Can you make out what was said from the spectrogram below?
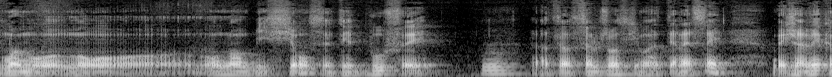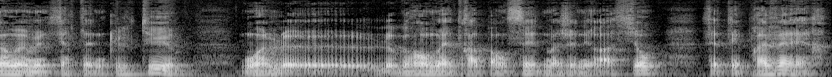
moi, mon, mon, mon ambition, c'était de bouffer. C'est la seule chose qui m'intéressait. Mais j'avais quand même une certaine culture. Moi, le, le grand maître à penser de ma génération, c'était Prévert.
